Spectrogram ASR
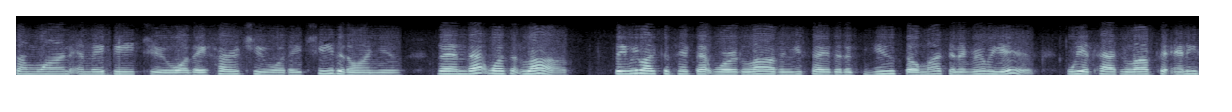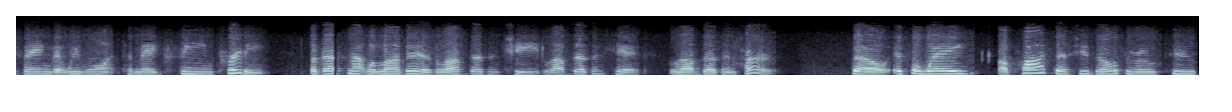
someone and they beat you or they hurt you or they cheated on you, then that wasn't love. See, we like to take that word love and you say that it's used so much, and it really is. We attach love to anything that we want to make seem pretty, but that's not what love is. Love doesn't cheat, love doesn't hit, love doesn't hurt. So it's a way, a process you go through to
